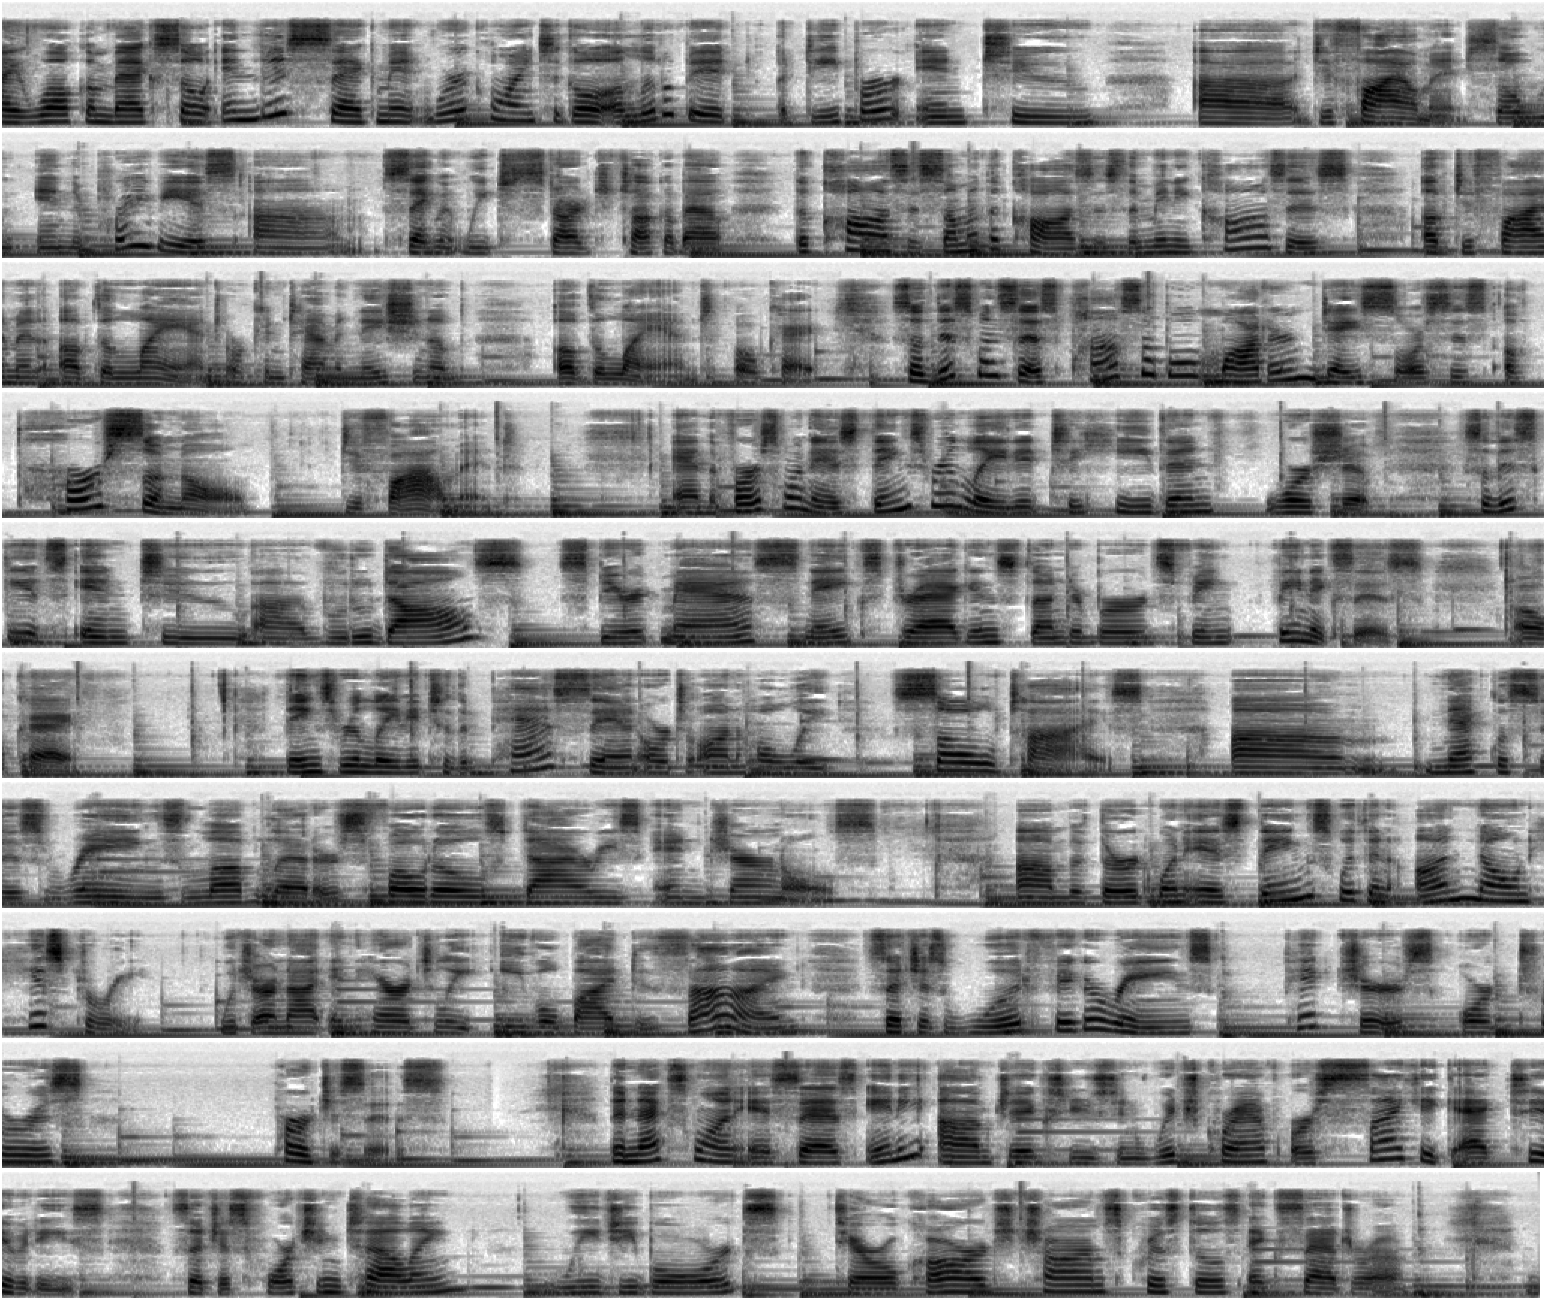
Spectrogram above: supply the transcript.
Right, welcome back. So, in this segment, we're going to go a little bit deeper into uh, defilement. So, in the previous um, segment, we started to talk about the causes, some of the causes, the many causes of defilement of the land or contamination of of the land. Okay, so this one says possible modern day sources of personal defilement. And the first one is things related to heathen worship. So this gets into uh, voodoo dolls, spirit mass, snakes, dragons, thunderbirds, phoenixes. Okay. Things related to the past sin or to unholy soul ties, um, necklaces, rings, love letters, photos, diaries, and journals. Um, the third one is things with an unknown history which are not inherently evil by design, such as wood figurines, pictures, or tourist purchases. The next one it says any objects used in witchcraft or psychic activities, such as fortune telling, Ouija boards, tarot cards, charms, crystals, etc.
